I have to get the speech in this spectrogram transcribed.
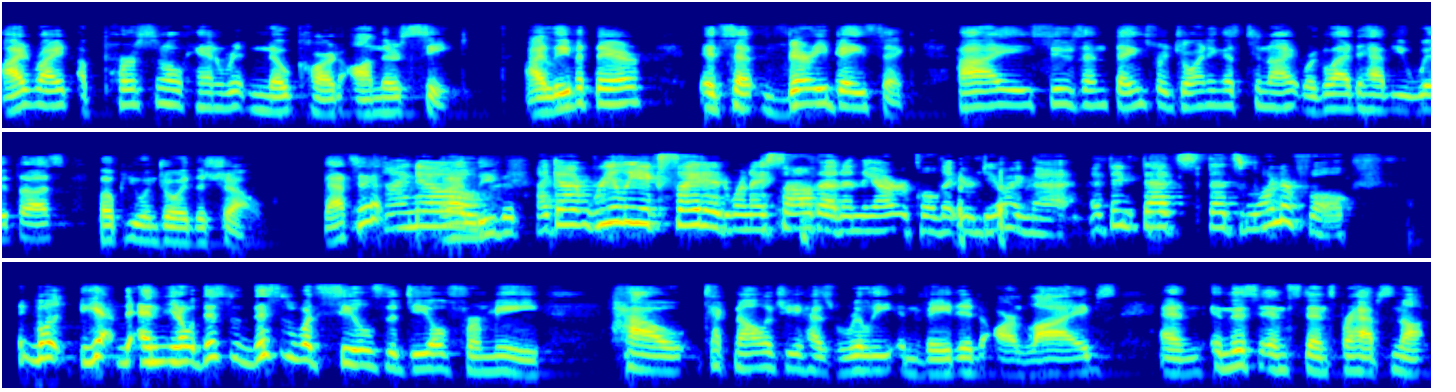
I write a personal handwritten note card on their seat. I leave it there. It's a very basic. Hi, Susan. Thanks for joining us tonight. We're glad to have you with us. Hope you enjoyed the show. That's it. I know. I, leave it. I got really excited when I saw that in the article that you're doing that. I think that's that's wonderful. Well, yeah, and you know this this is what seals the deal for me how technology has really invaded our lives. And in this instance perhaps not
